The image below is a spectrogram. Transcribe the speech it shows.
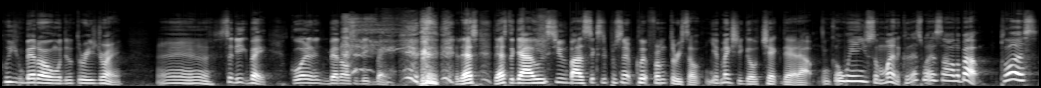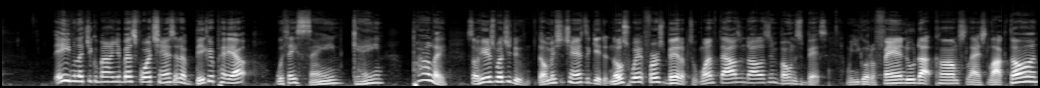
who you can bet on with the threes drained. Uh, Saddiq Bey. Go ahead and bet on Saddiq Bey. that's that's the guy who's shooting about a sixty percent clip from three. So yeah, make sure you go check that out and go win you some money because that's what it's all about. Plus, they even let you combine your best for a chance at a bigger payout with a same game parlay. So here's what you do. Don't miss your chance to get the no sweat first bet up to $1,000 in bonus bets when you go to fanduel.com slash locked on.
